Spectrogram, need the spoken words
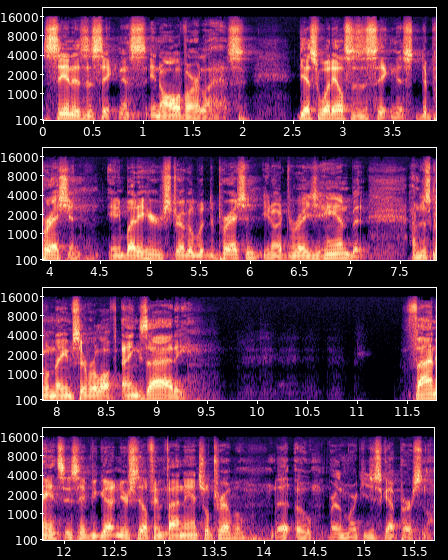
Sin is a sickness in all of our lives. Guess what else is a sickness? Depression. Anybody here struggled with depression? You don't have to raise your hand, but I'm just going to name several off. Anxiety. Finances. Have you gotten yourself in financial trouble? Uh oh, Brother Mark, you just got personal.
